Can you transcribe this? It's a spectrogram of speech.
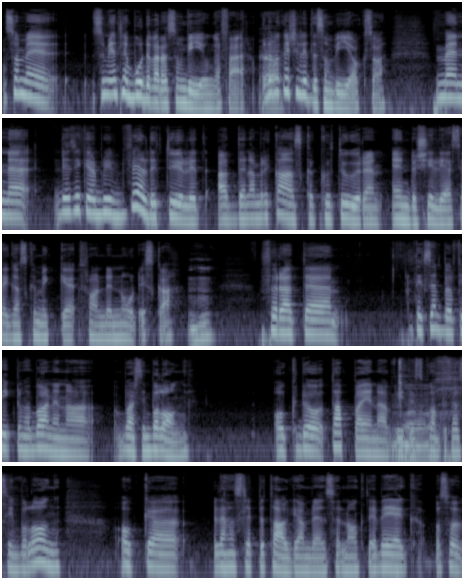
som, är, som egentligen borde vara som vi ungefär. Och det var kanske lite som vi också. Men eh, det tycker jag blir väldigt tydligt att den amerikanska kulturen ändå skiljer sig ganska mycket från den nordiska. För att eh, till exempel fick de här barnen varsin ballong och då tappade en av Viddes kompisar sin ballong och eh, eller han släppte tag om den så den åkte iväg och så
